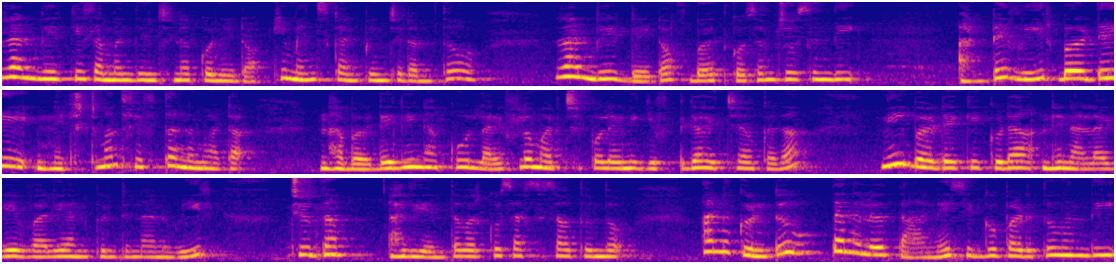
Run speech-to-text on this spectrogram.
రణ్వీర్కి సంబంధించిన కొన్ని డాక్యుమెంట్స్ కనిపించడంతో రణ్వీర్ డేట్ ఆఫ్ బర్త్ కోసం చూసింది. అంటే Veer birthday next month fifth అన్నమాట. నా బర్త్డేని నాకు లైఫ్లో మర్చిపోలేని గిఫ్ట్గా ఇచ్చావు కదా. నీ బర్త్డేకి కూడా నేను అలాగే ఇవ్వాలి అనుకుంటున్నాను వీర్. చూద్దాం. అది ఎంతవరకు సక్సెస్ అవుతుందో అనుకుంటూ తనలో తానే సిగ్గుపడుతూ ఉంది.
